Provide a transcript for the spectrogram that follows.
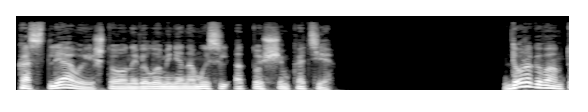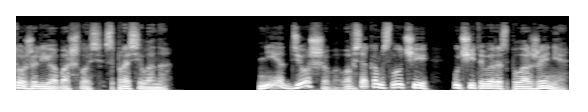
Костлявые, что навело меня на мысль о тощем коте. «Дорого вам то жилье обошлось?» — спросила она. «Нет, дешево, во всяком случае, учитывая расположение,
